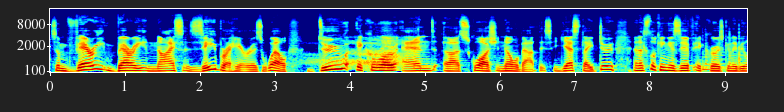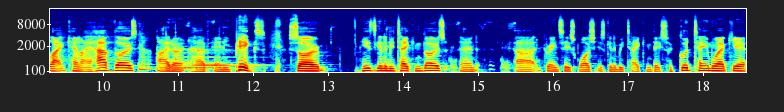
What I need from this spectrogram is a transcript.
some very, very nice zebra here as well. Do Icaro and uh, Squash know about this? Yes, they do. And it's looking as if Icaro is going to be like, can I have those? I don't have any pigs. So He's going to be taking those, and uh, Green Sea Squash is going to be taking these. So good teamwork here.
